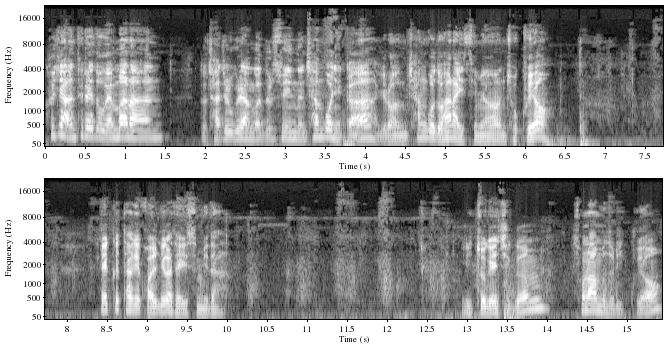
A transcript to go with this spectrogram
크지 않더라도 웬만한 또 자질구레한 거 넣을 수 있는 창고니까 이런 창고도 하나 있으면 좋고요. 깨끗하게 관리가 되어 있습니다. 이쪽에 지금 소나무들이 있고요.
